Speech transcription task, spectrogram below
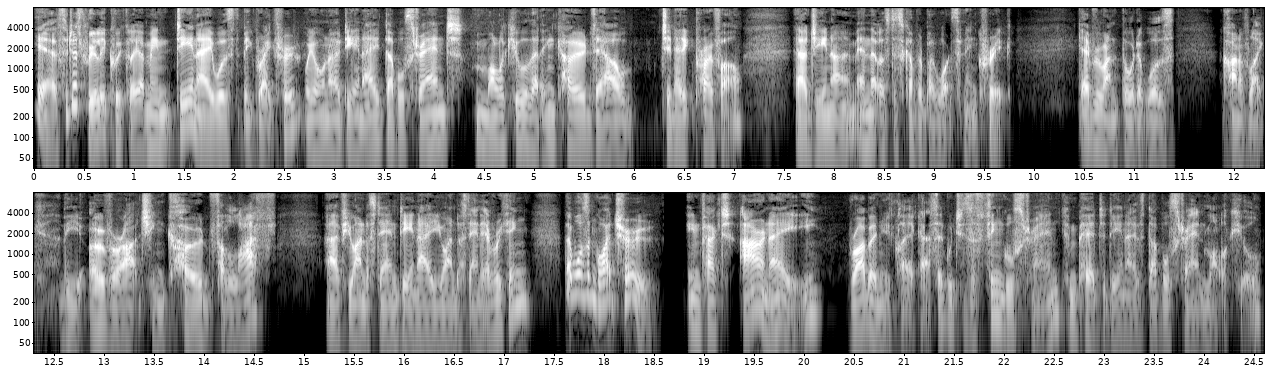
Yeah, so just really quickly, I mean, DNA was the big breakthrough. We all know DNA, double strand molecule that encodes our genetic profile, our genome, and that was discovered by Watson and Crick. Everyone thought it was kind of like the overarching code for life. Uh, if you understand DNA, you understand everything. That wasn't quite true. In fact, RNA ribonucleic acid, which is a single strand compared to DNA's double strand molecule,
